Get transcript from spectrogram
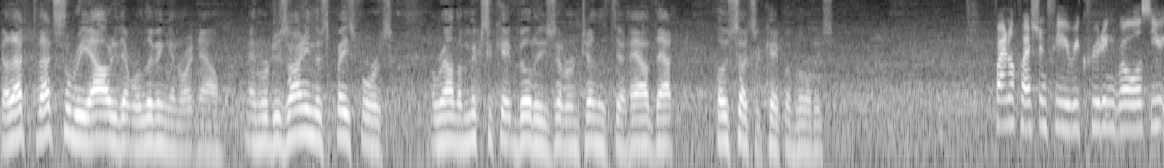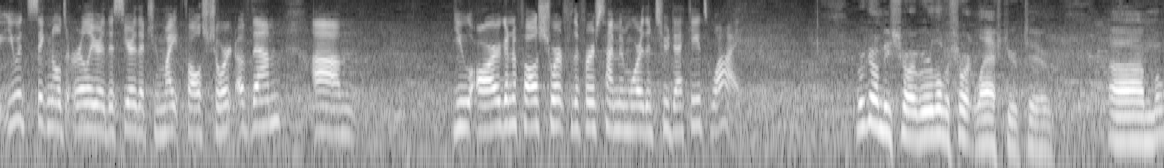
Now that, that's the reality that we're living in right now. And we're designing the Space Force around the mix of capabilities that are intended to have that, those sets of capabilities. Final question for you recruiting roles. You, you had signaled earlier this year that you might fall short of them. Um, you are going to fall short for the first time in more than two decades. Why? We're going to be short. We were a little short last year, too. Um,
